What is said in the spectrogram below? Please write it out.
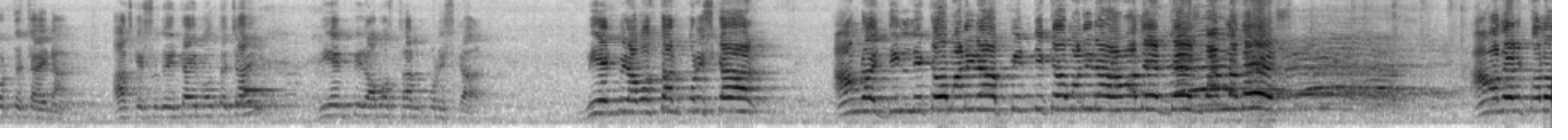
করতে চাই না। আজকে শুধু এটাই বলতে চাই, বিএনপির অবস্থান পরিষ্কার। বিএনপির অবস্থান পরিষ্কার। আমরা ওই দিল্লিকেও মানি না, পিন্ডিকেও মানি না, আমাদের দেশ বাংলাদেশ। আমাদের কোনো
